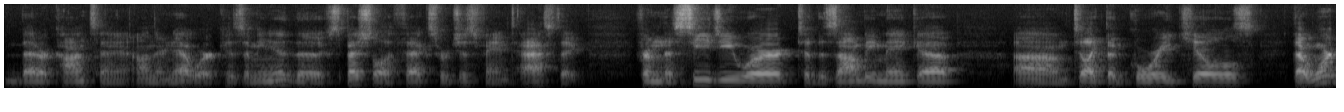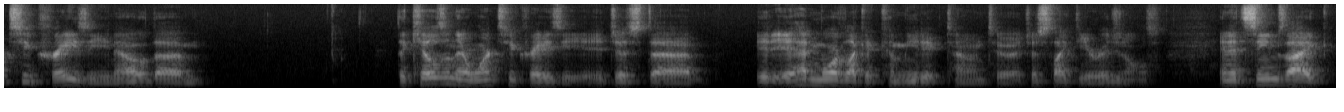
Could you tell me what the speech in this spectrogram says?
better content on their network because I mean the special effects were just fantastic, from the CG work to the zombie makeup um, to like the gory kills that weren't too crazy. You know the the kills in there weren't too crazy. It just uh, it, it had more of like a comedic tone to it, just like the originals. And it seems like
